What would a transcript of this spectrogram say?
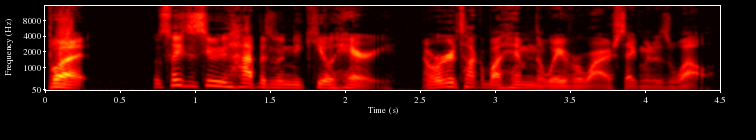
But let's wait to see what happens with N'Keal Harry. And we're going to talk about him in the waiver wire segment as well.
